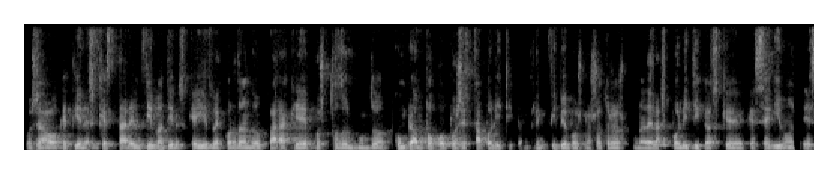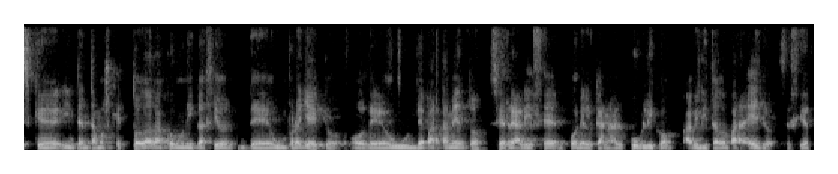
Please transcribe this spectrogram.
pues algo que tienes que estar encima, tienes que ir recordando para que pues todo el mundo cumpla un poco pues esta política. En principio, pues nosotros, una de las políticas que, que seguimos es que intentamos que toda la comunicación de un proyecto o de un departamento se realice por el el canal público habilitado para ello. Es decir,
